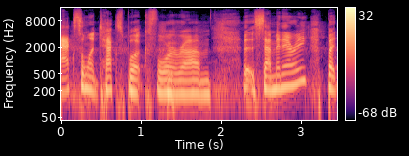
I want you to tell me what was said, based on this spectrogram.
excellent textbook for um, seminary, but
